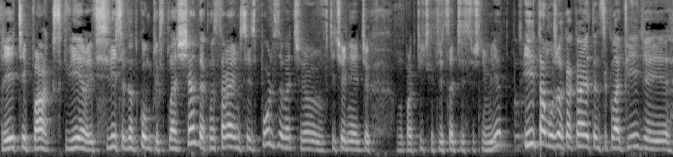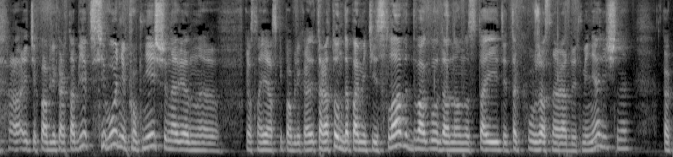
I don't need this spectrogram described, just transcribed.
третий парк, сквер. И весь этот комплекс площадок мы стараемся использовать в течение этих ну, практически 30 с лишним лет. И там уже какая-то энциклопедия а, этих паблик-арт-объектов. Сегодня крупнейший, наверное, в Красноярске паблик Это ротонда памяти и славы, два года она у нас стоит, и так ужасно радует меня лично как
